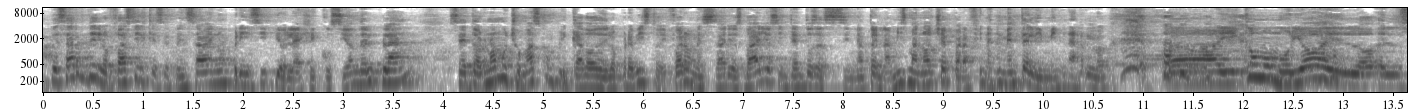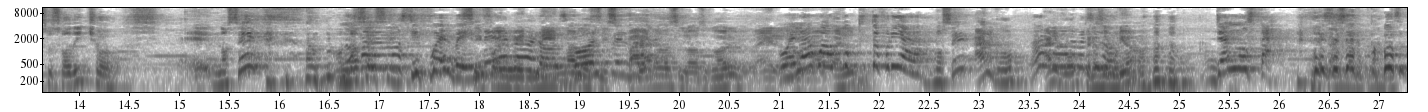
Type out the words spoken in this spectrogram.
a pesar de lo fácil que se pensaba en un principio la ejecución del plan, se tornó mucho más complicado de lo previsto y fueron necesarios varios intentos de asesinato en la misma noche para finalmente eliminarlo. ¿Y cómo murió el, susodicho? Eh, no sé. No, sabemos si, fue el veneno, los, golpes, los disparos, los golpes. o el agua un poquito fría. No sé, algo, ah, algo, pero se murió. Ya no está. Ese es el punto.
